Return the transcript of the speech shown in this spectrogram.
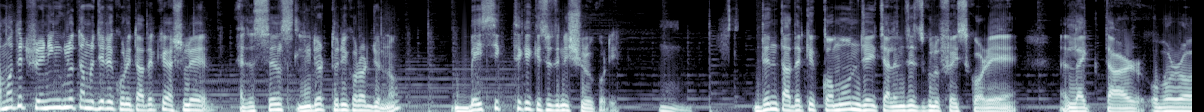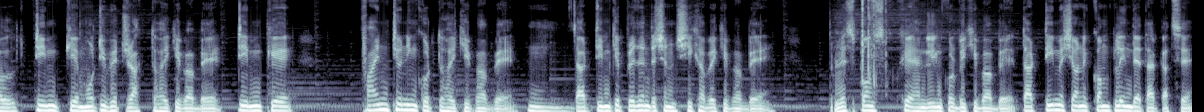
আমাদের ট্রেনিংগুলোতে আমরা যেটা করি তাদেরকে আসলে অ্যাজ এ সেলস লিডার তৈরি করার জন্য বেসিক থেকে কিছু জিনিস শুরু করি। দেন তাদেরকে কমন যেই চ্যালেঞ্জেসগুলো ফেস করে লাইক তার ওভারঅল টিমকে মোটিভেট রাখতে হয় কীভাবে টিমকে ফাইন টিউনিং করতে হয় কীভাবে? তার টিমকে প্রেজেন্টেশন শিখাবে কীভাবে? রেসপন্সকে হ্যান্ডলিং করবে কীভাবে? তার টিম এসে অনেক কমপ্লেন দেয় তার কাছে।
